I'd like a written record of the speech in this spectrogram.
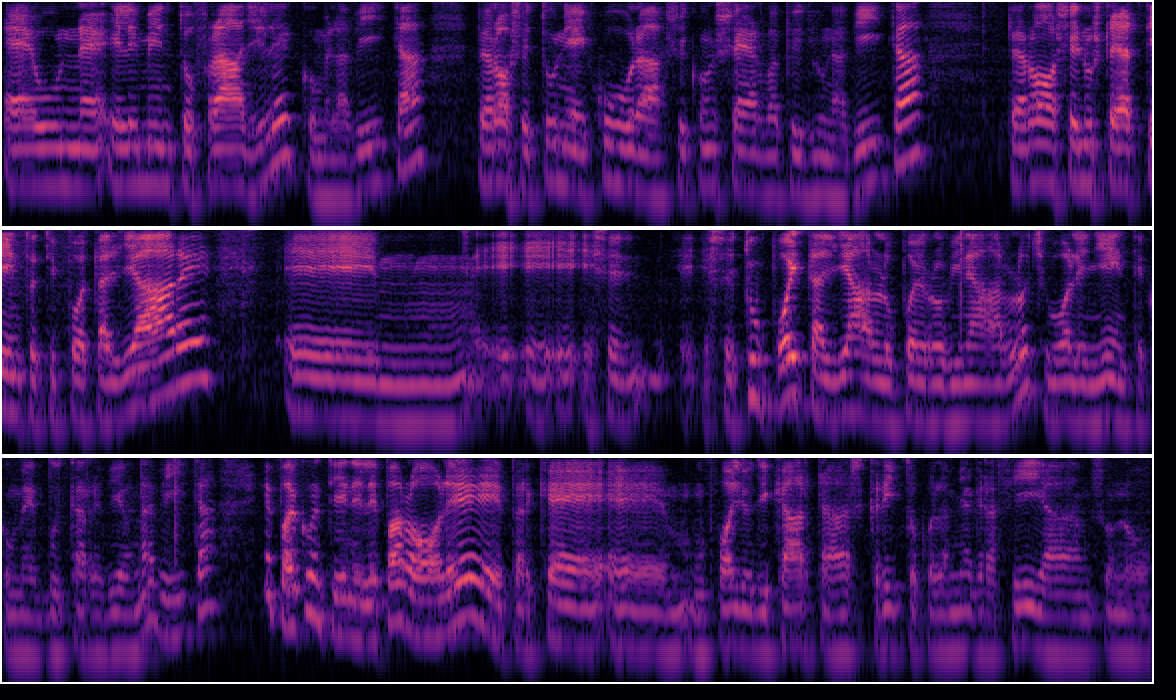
è un elemento fragile come la vita, però se tu ne hai cura si conserva più di una vita, però se non stai attento ti può tagliare e, e, e, se, e, se, tu puoi tagliarlo, puoi rovinarlo, ci vuole niente come buttare via una vita e poi contiene le parole perché è un foglio di carta scritto con la mia grafia, sono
